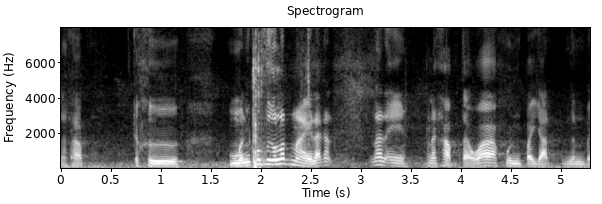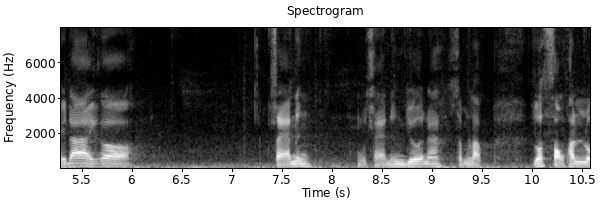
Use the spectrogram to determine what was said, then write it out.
นะครับ ก็คือเหมือนคุณซื้อรถใหม่แล้วกันนั่นเองนะครับ แต่ว่าคุณประหยัดเงินไปได้ก็แสนหนึ่งแสนหนึ่งเยอะนะสำหรับรถ 2,000 โล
